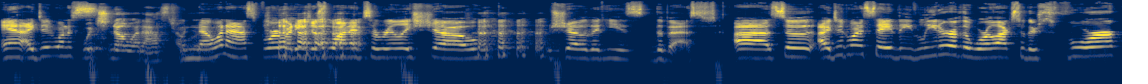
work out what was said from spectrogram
And I did want to. Which no one asked for. No one asked for, but he just wanted to really show show that he's the best. Uh, so I did want to say the leader of the warlocks. So there's four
